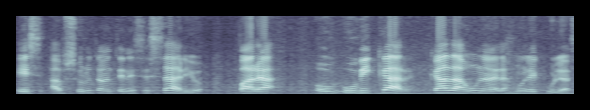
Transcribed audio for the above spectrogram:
es absolutamente necesario para ubicar cada una de las moléculas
